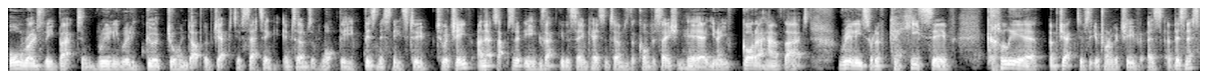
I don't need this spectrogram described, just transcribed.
all roads lead back to really, really good joined up objective setting in terms of what the business needs to to achieve. And that's absolutely exactly the same case in terms of the conversation here. You know, you've got to have that really sort of cohesive, clear objectives that you're trying to achieve as a business.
